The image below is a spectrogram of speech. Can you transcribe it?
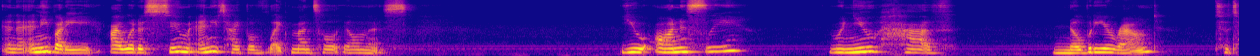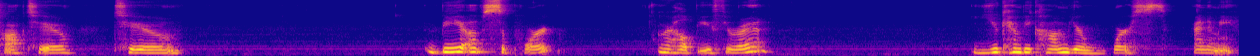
and anybody, I would assume any type of like mental illness, you honestly, when you have nobody around to talk to, to be of support or help you through it, you can become your worst enemy.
